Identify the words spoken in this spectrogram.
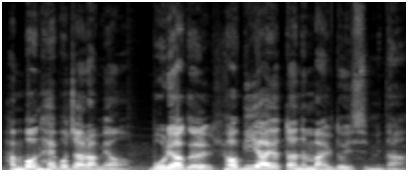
한번 해보자라며 모략을 협의하였다는 말도 있습니다.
